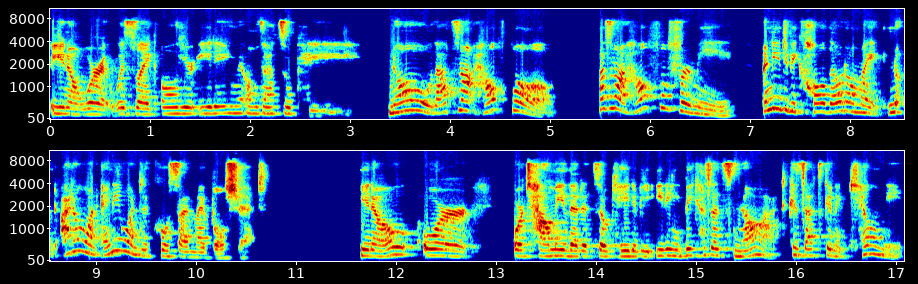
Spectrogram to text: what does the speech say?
you know, where it was like, oh, you're eating. Oh, that's okay. No, that's not helpful. That's not helpful for me. I need to be called out on my, no, I don't want anyone to co sign my bullshit you know, or or tell me that it's okay to be eating because it's not, because that's going to kill me.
